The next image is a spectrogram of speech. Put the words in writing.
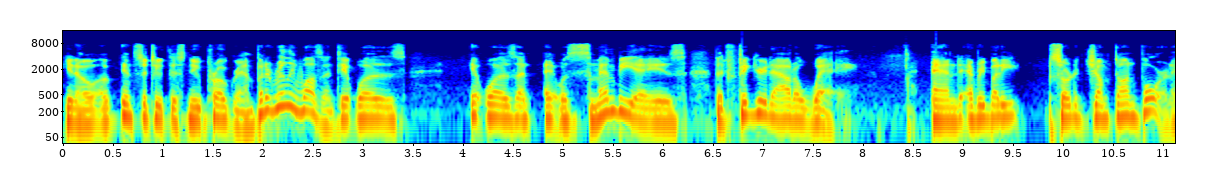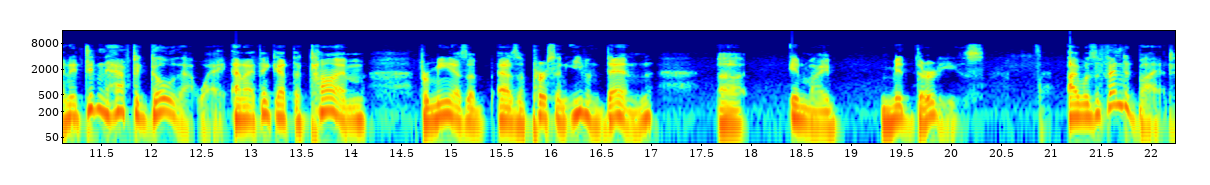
you know, uh, institute this new program. But it really wasn't. It was, it was an it was some MBAs that figured out a way, and everybody sort of jumped on board. And it didn't have to go that way. And I think at the time, for me as a as a person, even then, uh, in my mid 30s, I was offended by it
